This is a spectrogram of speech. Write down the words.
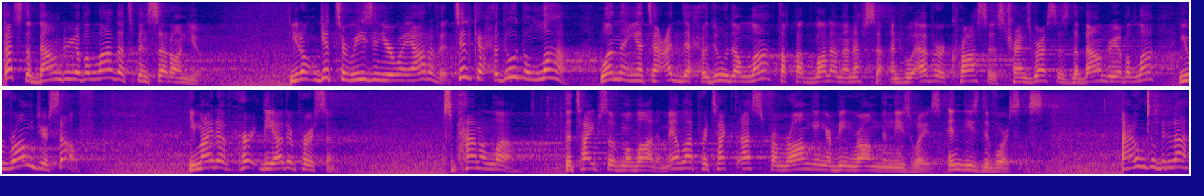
That's the boundary of Allah that's been set on you. You don't get to reason your way out of it. تلك حدود الله ومن يتعد حدود الله فقد ظلم نفسه. And whoever crosses, transgresses the boundary of Allah, you've wronged yourself. You might have hurt the other person. Subhanallah, the types of maladim. May Allah protect us from wronging or being wronged in these ways, in these divorces. A'udhu billah.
